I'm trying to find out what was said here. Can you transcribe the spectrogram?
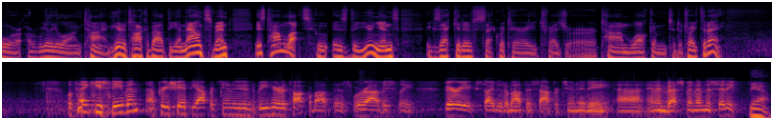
for a really long time. Here to talk about the announcement is Tom Lutz, who is the union's executive secretary treasurer. Tom, welcome to Detroit Today. Well, thank you, Stephen. I appreciate the opportunity to be here to talk about this. We're obviously very excited about this opportunity uh, and investment in the city. Yeah.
